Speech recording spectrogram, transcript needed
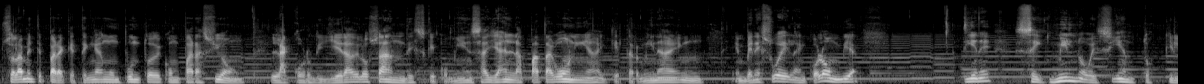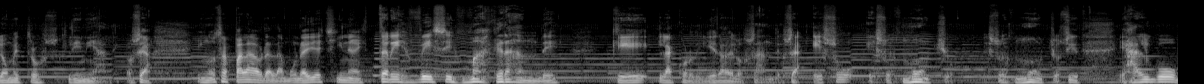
solamente para que tengan un punto de comparación, la cordillera de los Andes, que comienza ya en la Patagonia y que termina en, en Venezuela, en Colombia, tiene 6.900 kilómetros lineales. O sea, en otras palabras, la muralla china es tres veces más grande que la cordillera de los Andes. O sea, eso, eso es mucho, eso es mucho. Es, es algo,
